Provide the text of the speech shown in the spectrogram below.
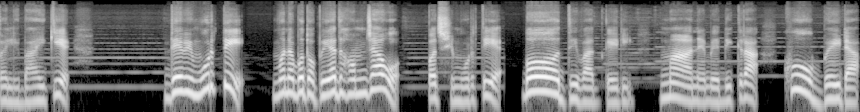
પેલી ભાઈ કે, દેવી મૂર્તિ, મને બધો ભેદ સમજાવો. પછી મૂર્તિએ બધી વાત કરી. માં અને બે દીકરા ખૂબ ભેટા.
